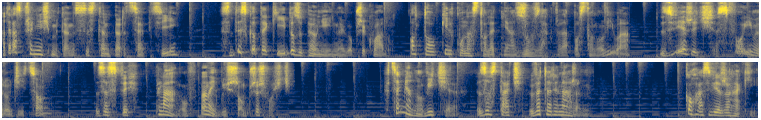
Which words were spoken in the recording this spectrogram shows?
A teraz przenieśmy ten system percepcji z dyskoteki do zupełnie innego przykładu. Oto kilkunastoletnia Zuza, która postanowiła zwierzyć się swoim rodzicom ze swych planów na najbliższą przyszłość. Chce mianowicie zostać weterynarzem. Kocha zwierzaki,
